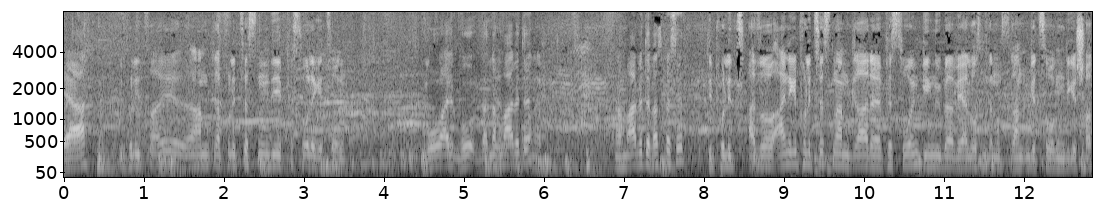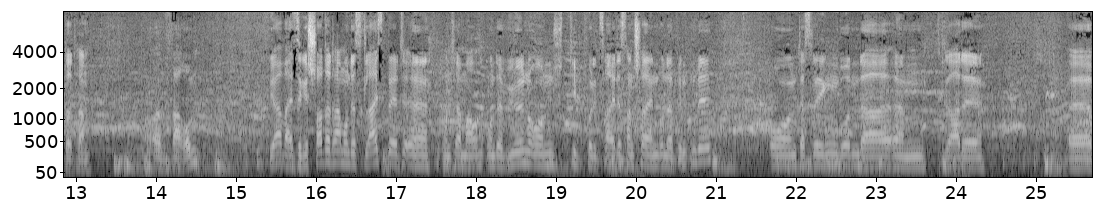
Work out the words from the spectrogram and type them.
Ja. Die Polizei äh, haben gerade Polizisten die Pistole gezogen. Wo, wo nochmal bitte? Nochmal bitte, was passiert? Die Poliz also einige Polizisten haben gerade Pistolen gegenüber wehrlosen Demonstranten gezogen, die geschottert haben. Und warum? Ja, weil sie geschottert haben und das Gleisbett äh, unterwühlen und die Polizei das anscheinend unterbinden will. Und deswegen wurden da ähm, gerade äh, äh,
